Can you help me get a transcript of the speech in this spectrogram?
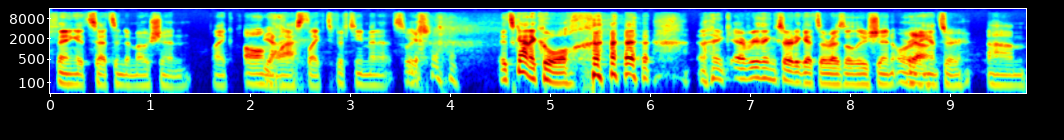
thing it sets into motion like all in Yeah. the last like 15 minutes which Yeah. it's kind of cool like everything sort of gets a resolution or Yeah. an answer um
